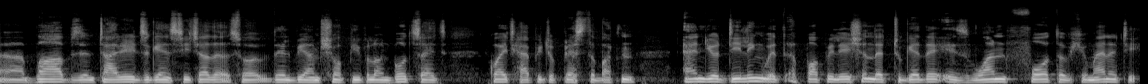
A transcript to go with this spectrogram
uh, barbs and tirades against each other. So there'll be, I'm sure, people on both sides quite happy to press the button. And you're dealing with a population that together is one fourth of humanity.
